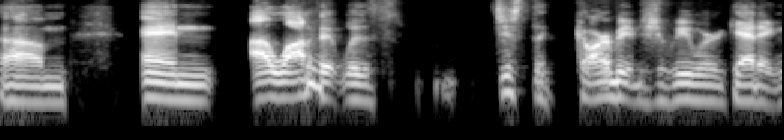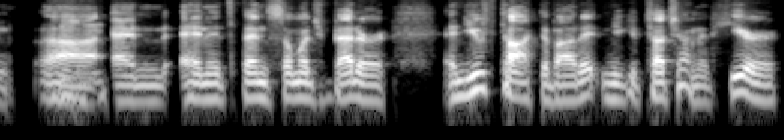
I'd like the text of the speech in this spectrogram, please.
um, and a lot of it was just the garbage we were getting, uh, and and it's been so much better. And you've talked about it, and you could touch on it here.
